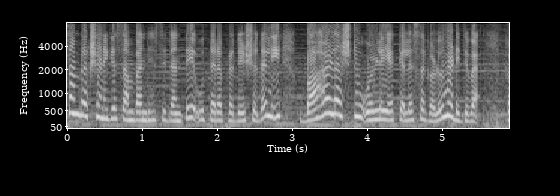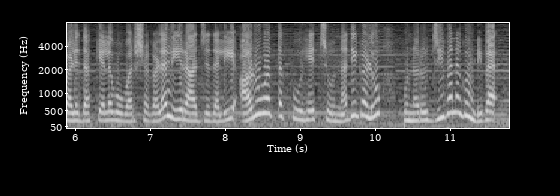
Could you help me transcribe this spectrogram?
ಸಂರಕ್ಷಣೆಗೆ ಸಂಬಂಧಿಸಿದಂತೆ ಉತ್ತರ ಪ್ರದೇಶದಲ್ಲಿ ಬಹಳಷ್ಟು ಒಳ್ಳೆಯ ಕೆಲಸಗಳು ನಡೆದಿವೆ. ಕಳೆದ ಕೆಲವು ವರ್ಷಗಳಲ್ಲಿ ರಾಜ್ಯದಲ್ಲಿ ಅರುವತ್ತಕ್ಕೂ ಹೆಚ್ಚು ನದಿಗಳು ಪುನರುಜ್ಜೀವನಗೊಂಡಿವೆ.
